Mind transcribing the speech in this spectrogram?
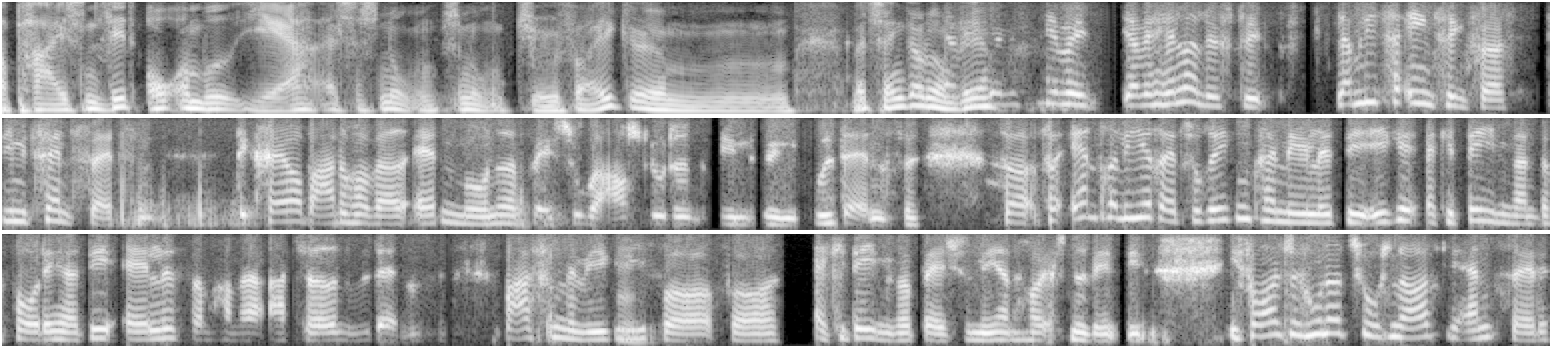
at pege sådan lidt over mod jer, altså sådan nogle, sådan nogle djøffer, ikke? Øhm, hvad tænker du om jeg vil, det? Jeg vil, jeg, vil, jeg vil hellere løfte Lad mig lige tage en ting først. Dimittenssatsen. Det kræver bare, at du har været 18 måneder på SU og afsluttet en, en uddannelse. Så, så ændre lige retorikken, Pernille. Det er ikke akademikerne, der får det her. Det er alle, som har, har taget en uddannelse. Bare sådan, at vi ikke lige får, får akademikere bag mere end højst nødvendigt. I forhold til 100.000 offentlige ansatte.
